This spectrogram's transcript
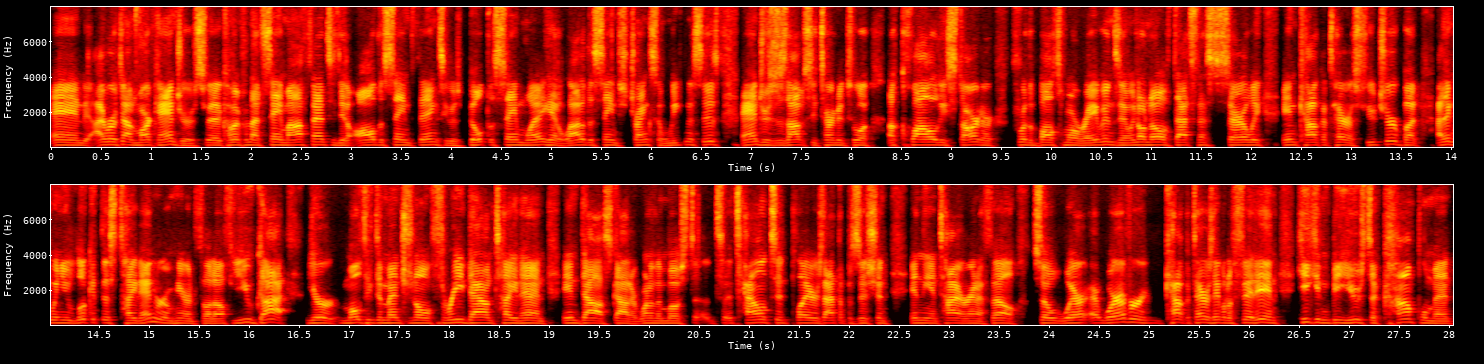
And I wrote down Mark Andrews uh, coming from that same offense. He did all the same things. He was built the same way. He had a lot of the same strengths and weaknesses. Andrews has obviously turned into a, a quality starter for the Baltimore Ravens. And we don't know if that's necessarily in Calcaterra's future. But I think when you look at this tight end room here in Philadelphia, you got your multi-dimensional three down tight end in Dallas Goedert, one of the most uh, t- talented players at the position in the entire NFL. So where wherever Calcaterra is able to fit in, he can be used to complement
